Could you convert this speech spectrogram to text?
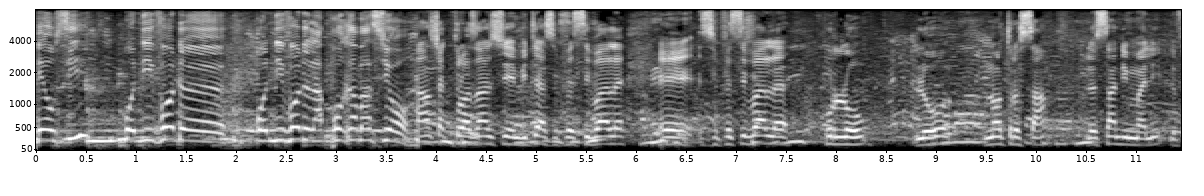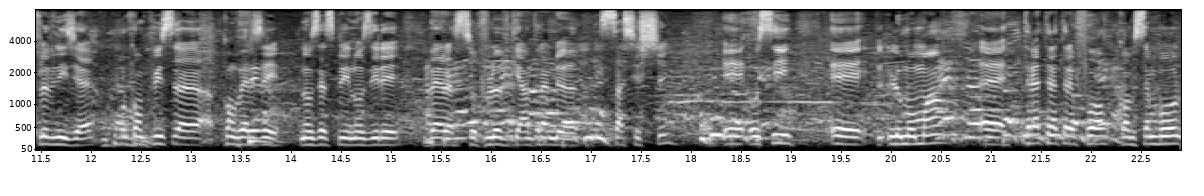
mais aussi au niveau de, au niveau de la programmation. chaque trois ans, je suis invité à ce festival, et ce festival pour l'eau l'eau, notre sang, le sang du Mali, le fleuve Niger, pour qu'on puisse euh, converger nos esprits, nos idées vers ce fleuve qui est en train de s'assécher. Et aussi, le moment est très très très fort comme symbole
